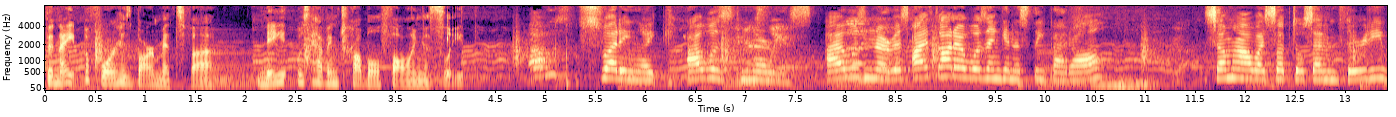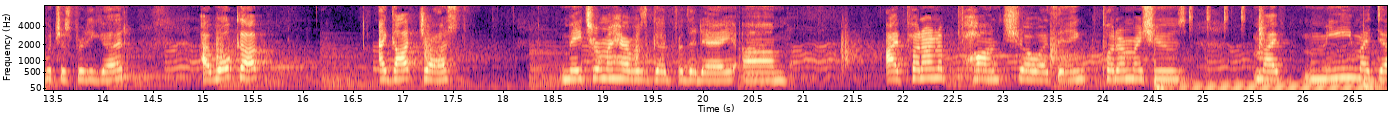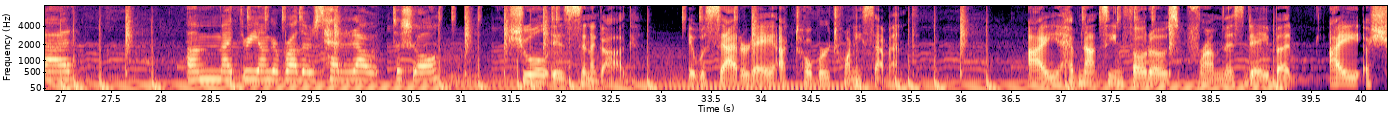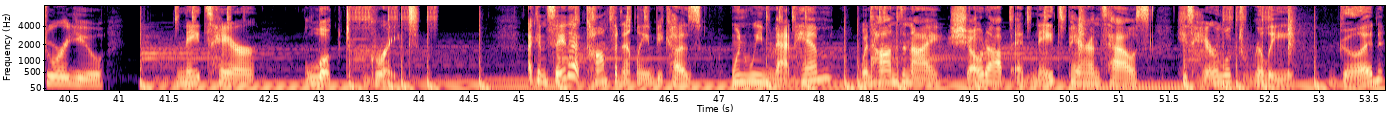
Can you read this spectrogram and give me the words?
The night before his bar mitzvah, Nate was having trouble falling asleep. I was sweating like I was nervous. I was nervous. I thought I wasn't gonna sleep at all. Somehow I slept till 7:30, which was pretty good. I woke up. I got dressed. Made sure my hair was good for the day. Um, I put on a poncho, I think. Put on my shoes. My me, my dad, um, my three younger brothers headed out to shul. Shul is synagogue. It was Saturday, October 27th. I have not seen photos from this day, but I assure you, Nate's hair looked great. I can say that confidently because when we met him, when Hans and I showed up at Nate's parents' house, his hair looked really good.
